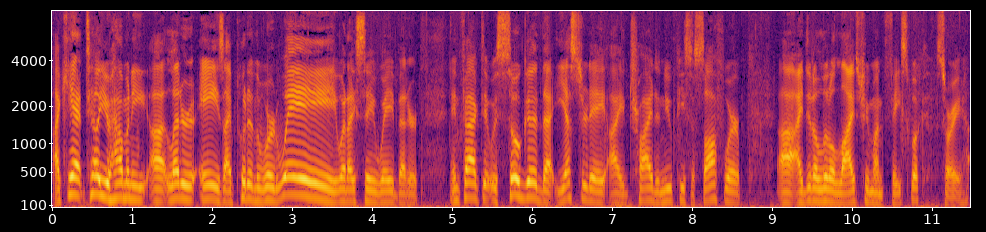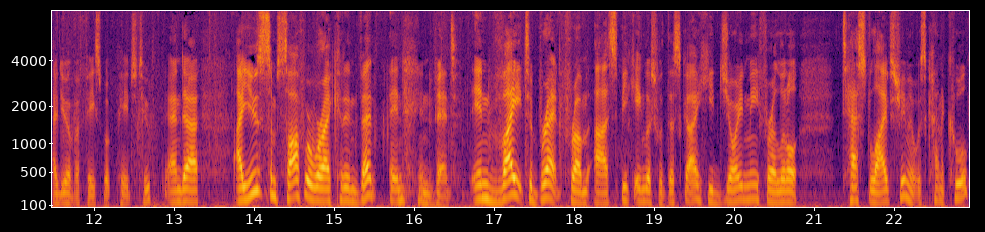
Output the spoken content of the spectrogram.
I can't tell you how many uh, letter A's I put in the word way when I say way better. In fact, it was so good that yesterday I tried a new piece of software. Uh, I did a little live stream on Facebook. Sorry, I do have a Facebook page too. And uh, I used some software where I could invent, in, invent, invite Brent from uh, Speak English with this guy. He joined me for a little test live stream. It was kind of cool.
